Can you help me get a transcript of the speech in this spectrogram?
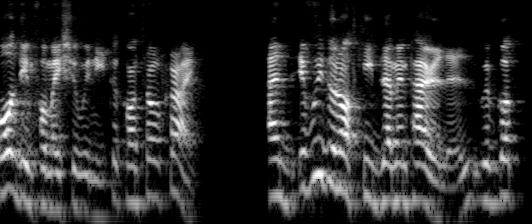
all the information we need to control crime. And if we do not keep them in parallel, we've got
